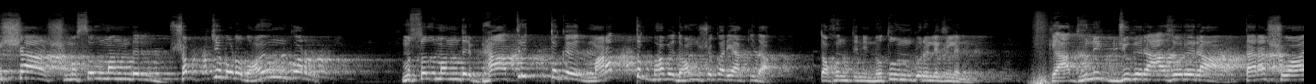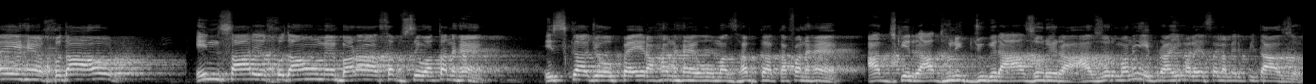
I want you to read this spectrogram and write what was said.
বিশ্বাস মুসলমানদের সবচেয়ে বড় ভয়ঙ্কর, মুসলমানদের ভ্রাতৃত্বকে মারাত্মকভাবে ধ্বংসকারী আকিদা, তখন তিনি নতুন করে লিখলেন আধুনিক যুগের আজরেরা, তারা সোয়ায়ে হ্যাঁ খোদা ওর इन सारे खुदाओं में बड़ा सबसे वतन है इसका जो पैरहन है वो मजहब का कफन है আজকের আধুনিক যুগের আজরেরা আজর মানে ইব্রাহিম আলাইসাল্লামের পিতা আজর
